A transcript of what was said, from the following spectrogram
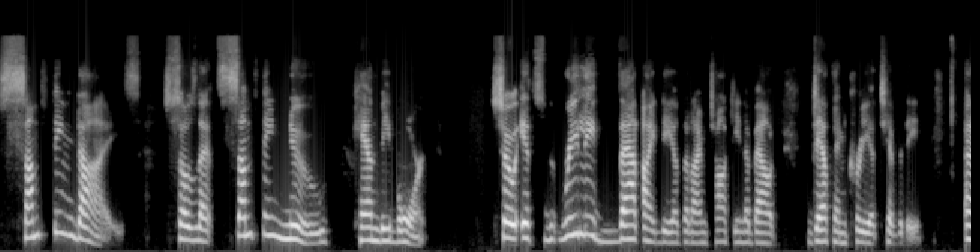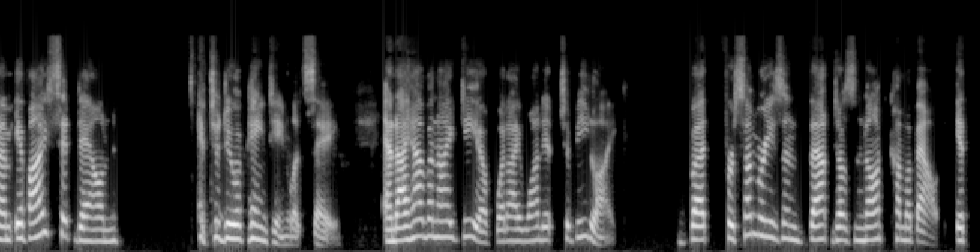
something dies so that something new can be born. So it's really that idea that I'm talking about death and creativity. Um, if I sit down to do a painting, let's say, and I have an idea of what I want it to be like, but for some reason that does not come about, it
